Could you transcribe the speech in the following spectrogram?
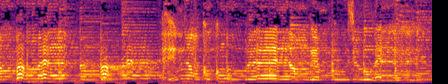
Abámbame, en el cucumbre, aunque pudiera.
